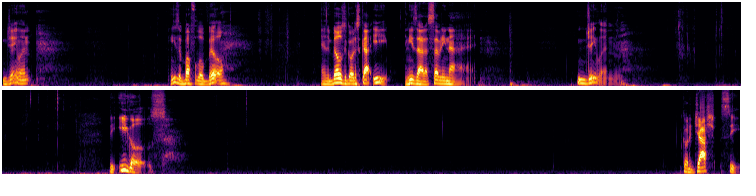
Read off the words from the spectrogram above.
Jalen, he's a Buffalo Bill. And the Bills to go to Scott E. And he's out of 79. Jalen. The Eagles. Go to Josh C.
